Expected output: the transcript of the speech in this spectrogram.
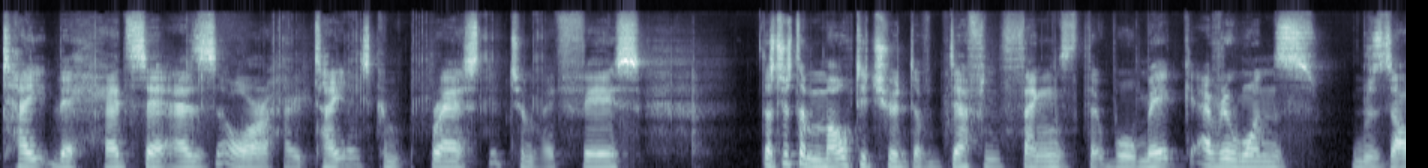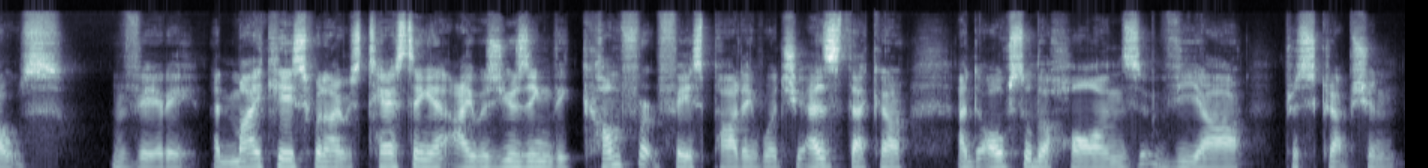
tight the headset is or how tight it's compressed to my face, there's just a multitude of different things that will make everyone's results vary. In my case, when I was testing it, I was using the Comfort face padding, which is thicker, and also the HonsVR prescription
